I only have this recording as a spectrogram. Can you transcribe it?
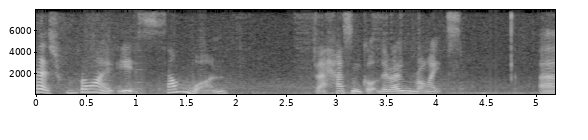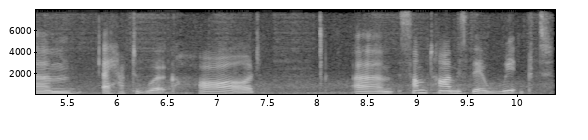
That's right, it's someone that hasn't got their own rights. Um, they have to work hard. Um, sometimes they're whipped,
